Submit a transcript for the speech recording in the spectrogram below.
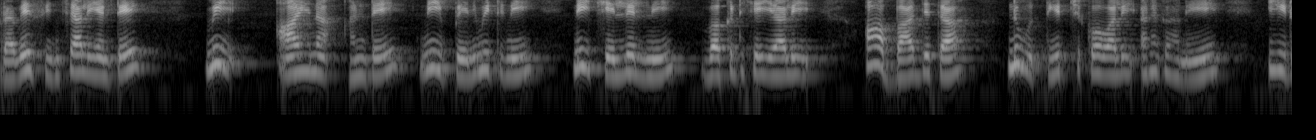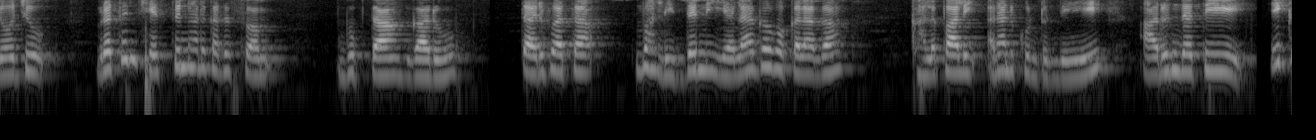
ప్రవేశించాలి అంటే మీ ఆయన అంటే నీ పెనిమిటిని నీ చెల్లెల్ని ఒకటి చేయాలి. ఆ బాధ్యత నువ్వు తీర్చుకోవాలి అనగానే ఈరోజు వ్రతం చేస్తున్నారు కదా స్వామి గుప్తా గారు. తరువాత వాళ్ళిద్దరిని ఎలాగో ఒకలాగా కలపాలి అని అనుకుంటుంది అరుంధతి. ఇక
